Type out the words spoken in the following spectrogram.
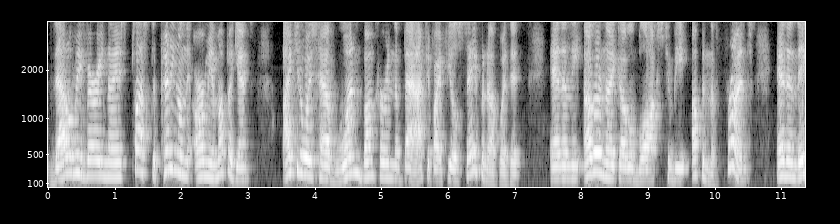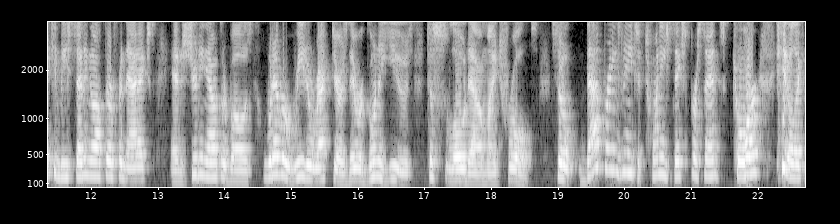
that'll be very nice. Plus, depending on the army I'm up against, I can always have one bunker in the back if I feel safe enough with it, and then the other Night Goblin blocks can be up in the front, and then they can be sending off their fanatics and shooting out their bows, whatever redirectors they were going to use to slow down my trolls. So that brings me to 26% core. You know, like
